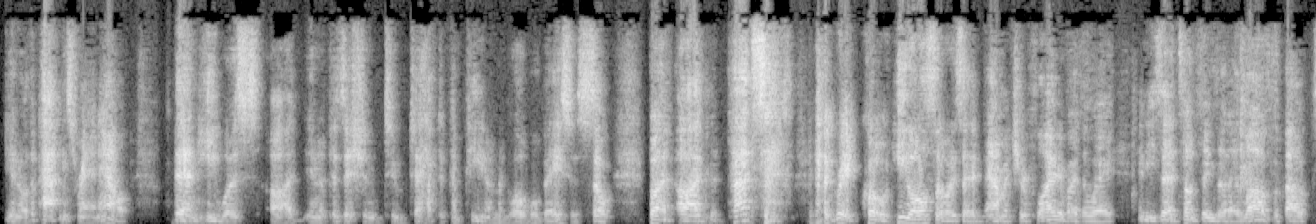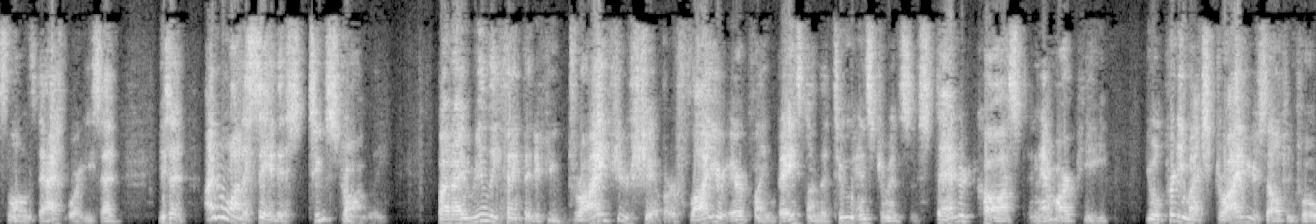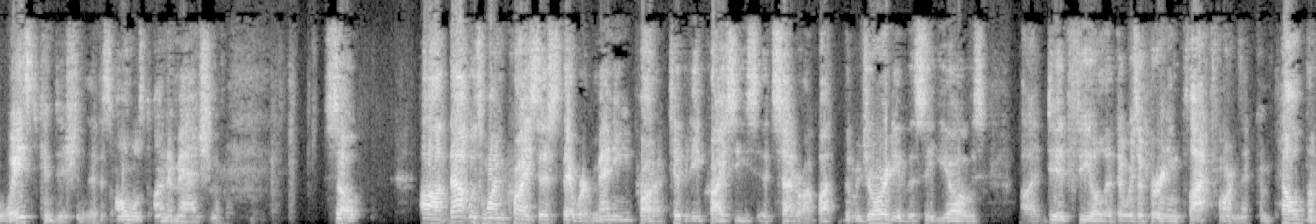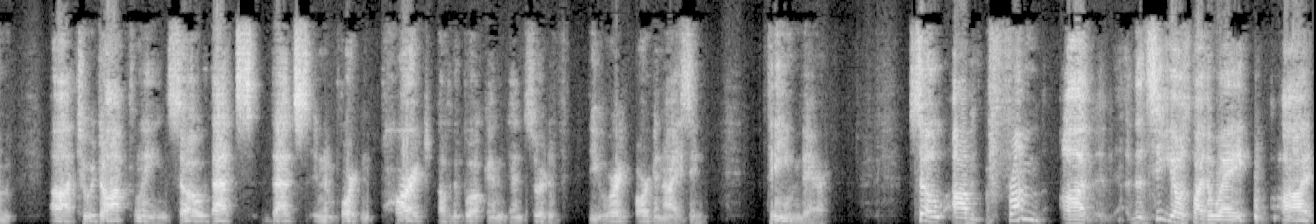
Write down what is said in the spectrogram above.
you know, the patents ran out, then he was uh, in a position to, to have to compete on a global basis. So, but uh, Pat's a great quote. He also is an amateur flyer, by the way, and he said something that I love about Sloan's dashboard. He said, he said, I don't want to say this too strongly, but I really think that if you drive your ship or fly your airplane based on the two instruments of standard cost and MRP, you will pretty much drive yourself into a waste condition that is almost unimaginable. So uh, that was one crisis. There were many productivity crises, etc. But the majority of the CEOs uh, did feel that there was a burning platform that compelled them uh, to adopt lean. So that's that's an important part of the book and, and sort of the or organizing theme there. So um, from uh, the CEOs, by the way, uh,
